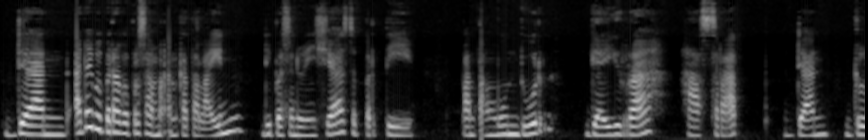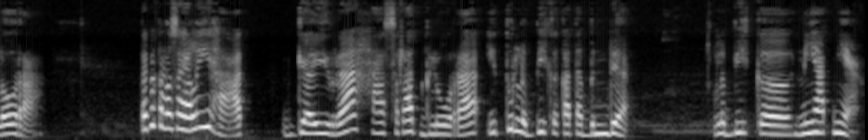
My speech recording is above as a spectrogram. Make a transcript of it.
Dan ada beberapa persamaan kata lain di bahasa Indonesia seperti pantang mundur, gairah, hasrat, dan gelora. Tapi kalau saya lihat, gairah, hasrat, gelora itu lebih ke kata benda lebih ke niatnya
